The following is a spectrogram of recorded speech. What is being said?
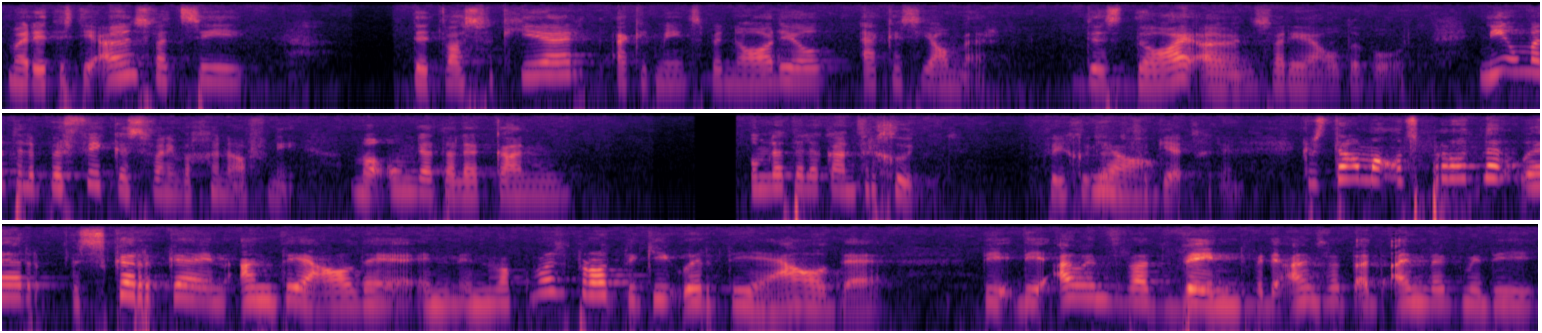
Maar dit is die ouens wat sê dit was verkeerd, ek het mense benadeel, ek is jammer. Dis daai ouens wat die helde word. Nie omdat hulle perfek is van die begin af nie, maar omdat hulle kan omdat hulle kan vergoed vir die goed wat Ja. verkeerd gedoen het. Christel, maar ons praat nou oor skurke en antihelde en en maar kom ons praat bietjie oor die helde. Die die ouens wat wen, vir die ouens wat uiteindelik met die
